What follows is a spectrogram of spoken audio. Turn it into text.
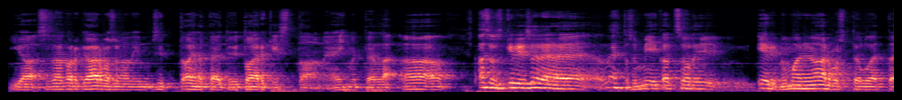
ja se saa korkea arvosana, niin sitten aina täytyy tarkistaa ne ja ihmetellä. Uh, Assassin's Creed se, Lehtosen Miikat, se oli erinomainen arvostelu, että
